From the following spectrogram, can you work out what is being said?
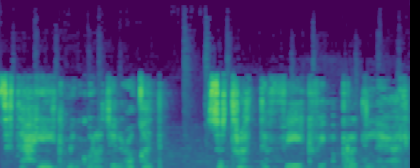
ستحيك من كرة العقد سترة تفيك في أبرد الليالي.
